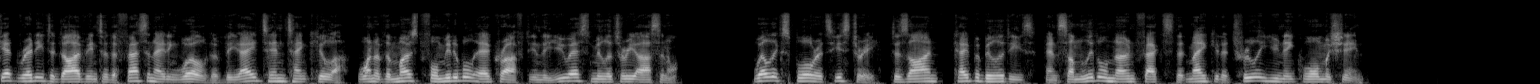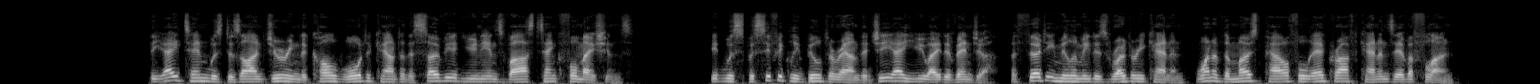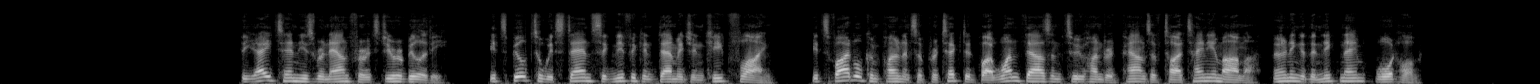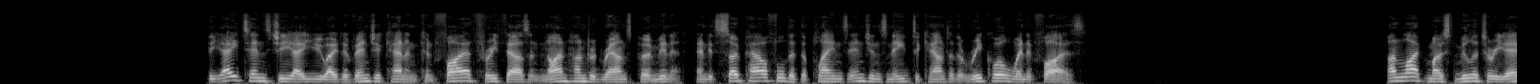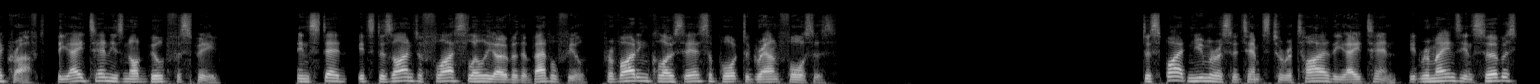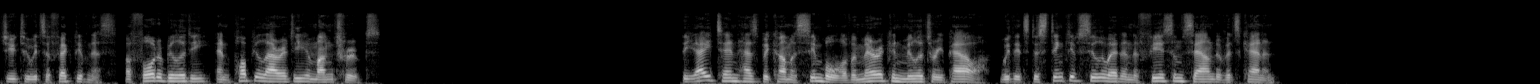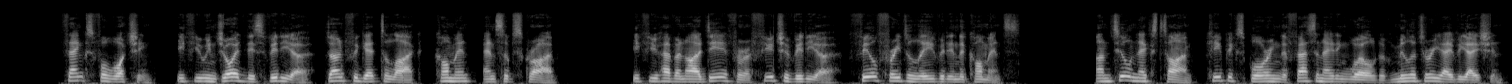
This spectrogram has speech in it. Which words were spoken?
Get ready to dive into the fascinating world of the A-10 Tank Killer, one of the most formidable aircraft in the U.S. military arsenal. We'll explore its history, design, capabilities, and some little-known facts that make it a truly unique war machine. The A-10 was designed during the Cold War to counter the Soviet Union's vast tank formations. It was specifically built around the GAU-8 Avenger, a 30mm rotary cannon, one of the most powerful aircraft cannons ever flown. The A-10 is renowned for its durability. It's built to withstand significant damage and keep flying. Its vital components are protected by 1,200 pounds of titanium armor, earning it the nickname, Warthog. The A-10's GAU-8 Avenger cannon can fire 3,900 rounds per minute, and it's so powerful that the plane's engines need to counter the recoil when it fires. Unlike most military aircraft, the A-10 is not built for speed. Instead, it's designed to fly slowly over the battlefield, providing close air support to ground forces. Despite numerous attempts to retire the A-10, it remains in service due to its effectiveness, affordability, and popularity among troops. The A-10 has become a symbol of American military power, with its distinctive silhouette and the fearsome sound of its cannon. Thanks for watching. If you enjoyed this video, don't forget to like, comment, and subscribe. If you have an idea for a future video, feel free to leave it in the comments. Until next time, keep exploring the fascinating world of military aviation.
